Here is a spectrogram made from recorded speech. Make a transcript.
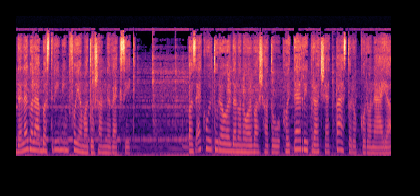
de legalább a streaming folyamatosan növekszik. Az e-kultúra oldalon olvasható, hogy Terry Pratchett pásztorok koronája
